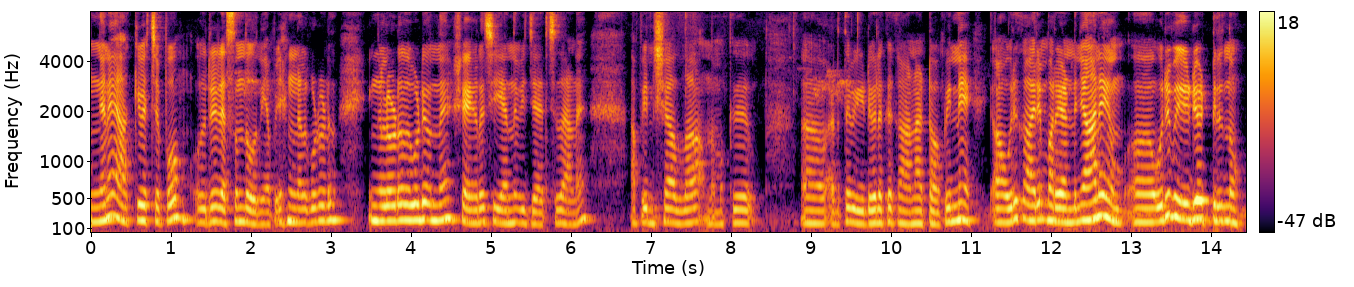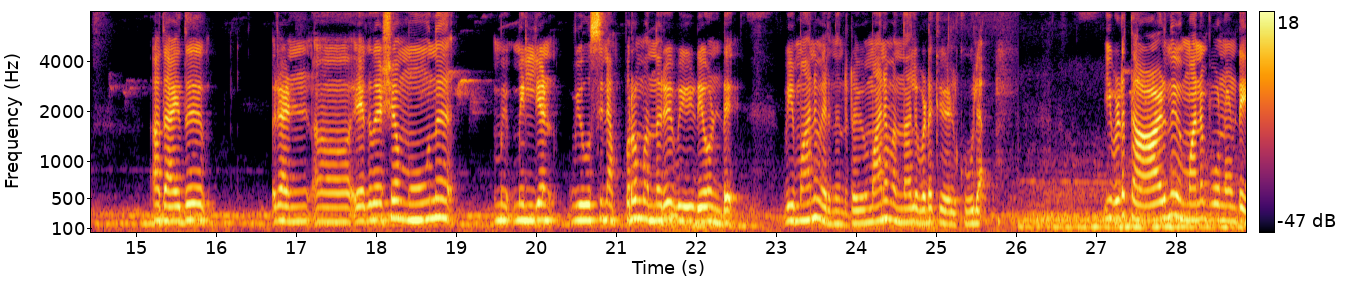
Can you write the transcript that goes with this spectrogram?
ഇങ്ങനെ ആക്കി വെച്ചപ്പോൾ ഒരു രസം തോന്നി. അപ്പോൾ ഞങ്ങൾ കൂടെ നിങ്ങളോട് കൂടി ഒന്ന് ഷെയർ ചെയ്യാമെന്ന് വിചാരിച്ചതാണ്. അപ്പോൾ ഇൻഷല്ല നമുക്ക് അടുത്ത വീഡിയോയിലൊക്കെ കാണാം കേട്ടോ. പിന്നെ ഒരു കാര്യം പറയാനുണ്ട്. ഞാൻ ഒരു വീഡിയോ ഇട്ടിരുന്നു. അതായത് ഏകദേശം മൂന്ന് മില്യൺ വ്യൂസിനപ്പുറം വന്നൊരു വീഡിയോ ഉണ്ട്. വിമാനം വരുന്നുണ്ട് കേട്ടോ വിമാനം വന്നാൽ ഇവിടെ കേൾക്കൂല. ഇവിടെ താഴ്ന്ന് വിമാനം പോകണോണ്ടേ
